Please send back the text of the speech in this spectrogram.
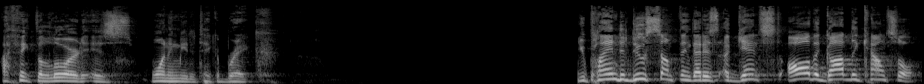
I think the Lord is wanting me to take a break. You plan to do something that is against all the godly counsel,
